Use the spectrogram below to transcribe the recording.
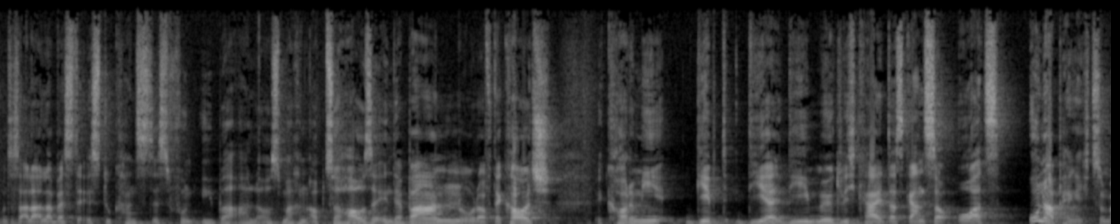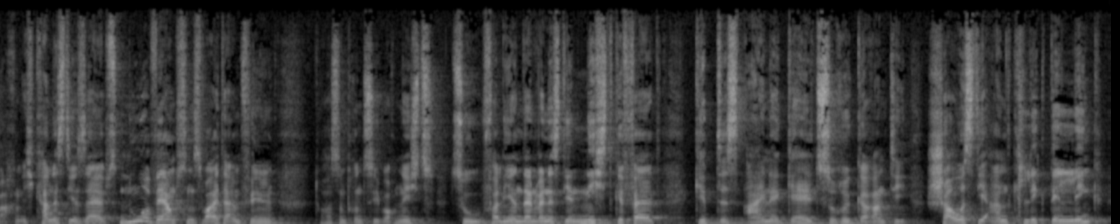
und das aller, allerbeste ist, du kannst es von überall aus machen, ob zu Hause, in der Bahn oder auf der Couch. Economy gibt dir die Möglichkeit, das Ganze ortsunabhängig zu machen. Ich kann es dir selbst nur wärmstens weiterempfehlen Du hast im Prinzip auch nichts zu verlieren, denn wenn es dir nicht gefällt, gibt es eine Geld-Zurück-Garantie. Schau es dir an, klick den Link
